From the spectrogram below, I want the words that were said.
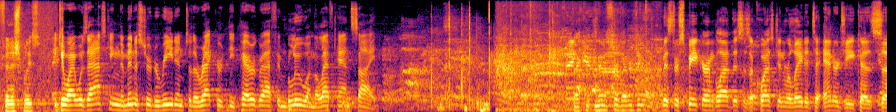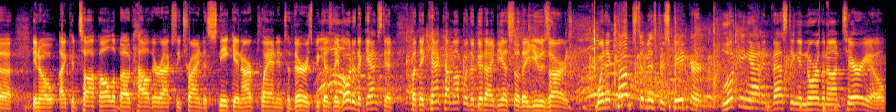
Finish, please. Thank you. I was asking the minister to read into the record the paragraph in blue on the left-hand side. Thank you. Minister of Energy. Mr. Speaker, I'm glad this is a question related to energy because, uh, you know, I could talk all about how they're actually trying to sneak in our plan into theirs because they voted against it, but they can't come up with a good idea, so they use ours. When it comes to, Mr. Speaker, looking at investing in Northern Ontario,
